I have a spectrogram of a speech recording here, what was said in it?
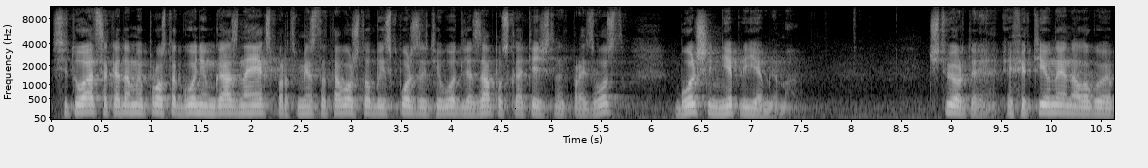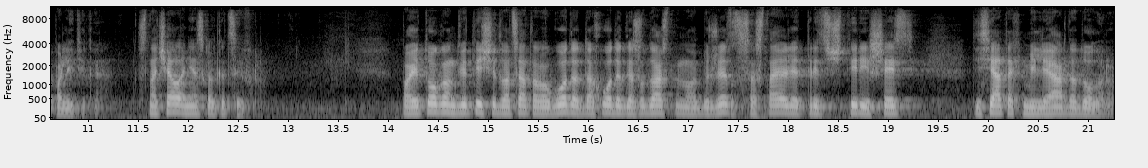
Ситуация, когда мы просто гоним газ на экспорт, вместо того, чтобы использовать его для запуска отечественных производств, больше неприемлема. Четвертое. Эффективная налоговая политика. Сначала несколько цифр. По итогам 2020 года доходы государственного бюджета составили 34,6 миллиарда долларов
